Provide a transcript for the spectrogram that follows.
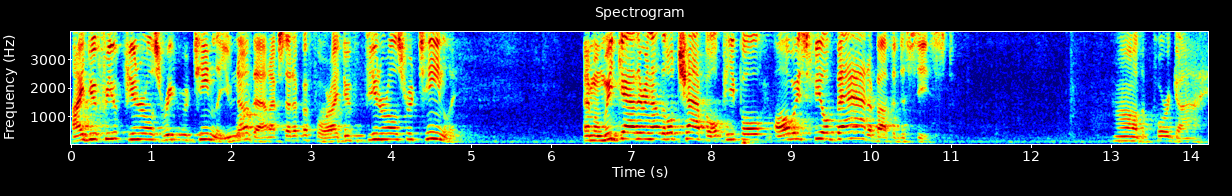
I do funerals routinely. You know that. I've said it before. I do funerals routinely. And when we gather in that little chapel, people always feel bad about the deceased. Oh, the poor guy.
